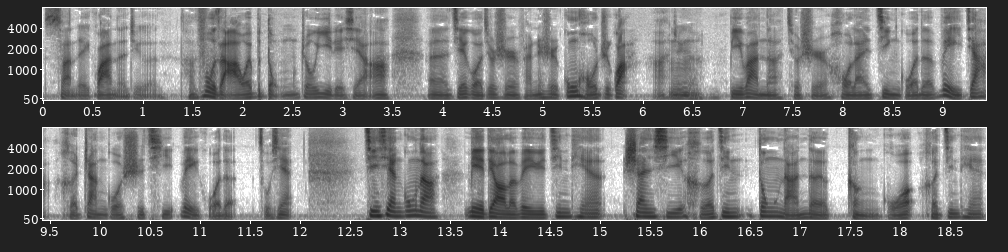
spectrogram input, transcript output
算这卦呢，这个很复杂，我也不懂周易这些啊，呃，结果就是反正是公侯之卦啊，这个毕万呢，就是后来晋国的魏家和战国时期魏国的祖先。晋献公呢，灭掉了位于今天山西河津东南的耿国和今天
